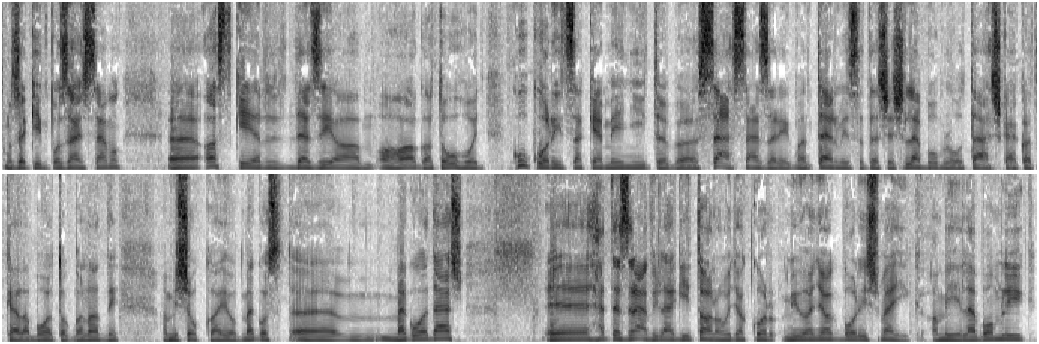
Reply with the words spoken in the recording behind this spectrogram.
Ezek impozáns számok. E, azt kérdezi a, a hallgató, hogy kukorica keményítőből 100%-ban természetes és lebomló táskákat kell a boltokban adni, ami sokkal jobb megoszt, e, megoldás. Hát ez rávilágít arra, hogy akkor műanyagból is melyik? Ami lebomlik,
